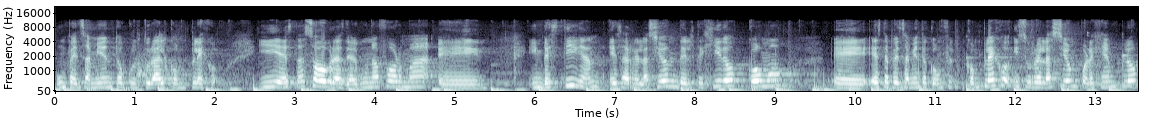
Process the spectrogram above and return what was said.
un pensamiento cultural complejo. Y estas obras, de alguna forma, investigan esa relación del tejido como este pensamiento complejo y su relación, por ejemplo,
